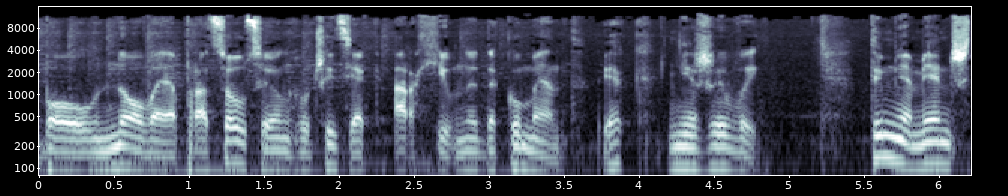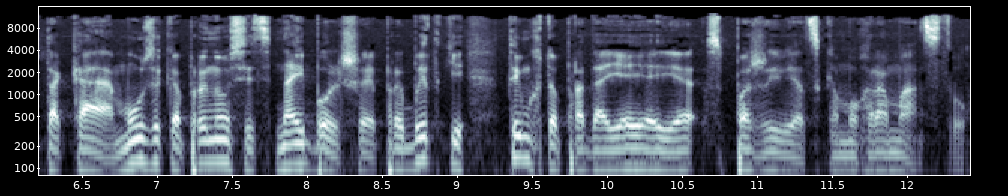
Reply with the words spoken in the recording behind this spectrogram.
бо ў новай апрацоўцы ён гучыць як архіўны дакумент, як нежывы. Тым не менш такая музыка прыносіць найбольшыя прыбыткі тым, хто прадае яе спажывецкаму грамадству.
